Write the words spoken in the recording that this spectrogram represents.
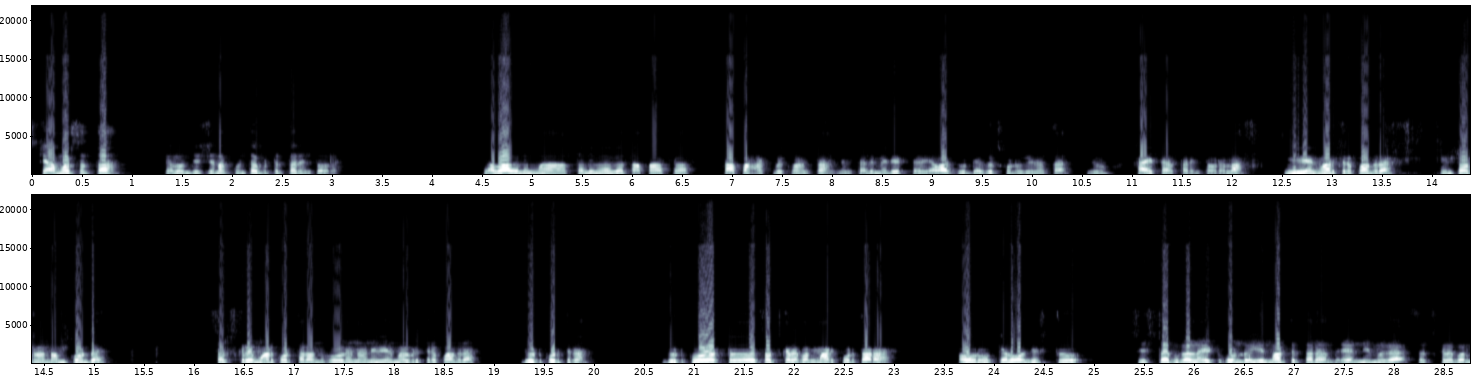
ಸ್ಕ್ಯಾಮರ್ಸ್ ಅಂತ ಕೆಲವೊಂದಿಷ್ಟು ಜನ ಕುಂತ ಬಿಟ್ಟಿರ್ತಾರೆ ಇಂಥವ್ರು. ಯಾವಾಗ ನಿಮ್ಮ ತಲೆ ಮ್ಯಾಗ ತಾಪ ಹಾಕ, ತಾಪ ಹಾಕಬೇಕು ಅಂತ ನಿಮ್ಮ ತಲೆ ಮೇಲೆ ಇಟ್ಟು ಯಾವಾಗ ದುಡ್ಡು ಎಗರ್ಸ್ಕೊಂಡು ಹೋಗಿನ ಅಂತ ನೀವು ಕಾಯ್ತಾ ಇರ್ತಾರೆ ಇಂಥವ್ರೆಲ್ಲ. ನೀವೇನು ಮಾಡ್ತೀರಪ್ಪ ಅಂದ್ರೆ ಇಂಥವ್ರನ್ನ ನಂಬ್ಕೊಂಡು ಸಬ್ಸ್ಕ್ರೈಬ್ ಮಾಡ್ಕೊಡ್ತಾರ ಅಂದ್ಗಳನ್ನ ನೀವೇನು ಮಾಡಿಬಿಡ್ತೀರಪ್ಪ ಅಂದ್ರೆ ದುಡ್ಡು ಕೊಡ್ತೀರ? ದುಡ್ಡು ಕೊಟ್ಟು ಸಬ್ಸ್ಕ್ರೈಬರ್ ಮಾಡಿ ಕೊಡ್ತಾರ. ಅವರು ಕೆಲವೊಂದಿಷ್ಟು ಸಿಸ್ಟಮ್ಗಳನ್ನ ಇಟ್ಕೊಂಡು ಏನು ಮಾಡ್ತಿರ್ತಾರೆ ಅಂದರೆ ನಿಮಗೆ ಸಬ್ಸ್ಕ್ರೈಬರ್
